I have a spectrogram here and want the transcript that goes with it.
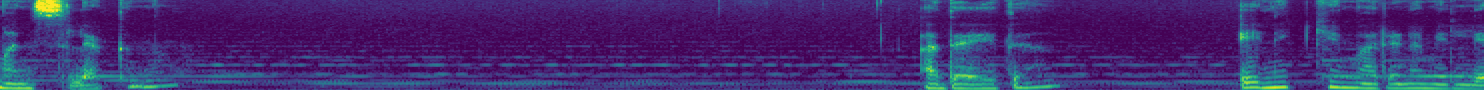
മനസ്സിലാക്കുന്നു. അതായത് എനിക്ക് മരണമില്ല.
